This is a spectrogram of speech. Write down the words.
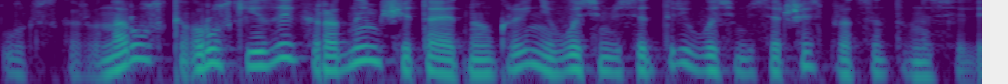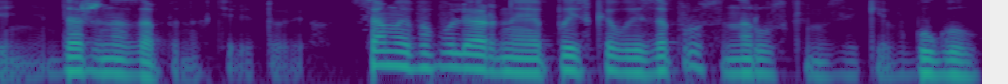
лучше скажу, на русском, русский язык родным считает на Украине 83-86% населения, даже на западных территориях. Самые популярные поисковые запросы на русском языке в Google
